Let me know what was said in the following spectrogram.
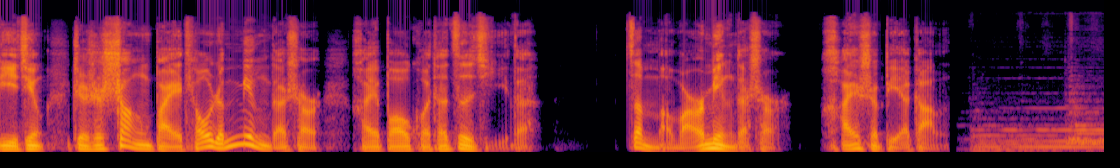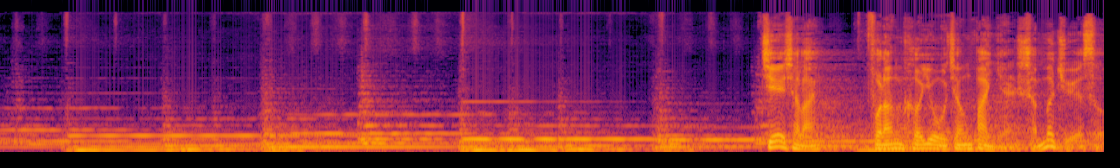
毕竟这是上百条人命的事儿，还包括他自己的，这么玩命的事儿，还是别干了。接下来，弗兰克又将扮演什么角色？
